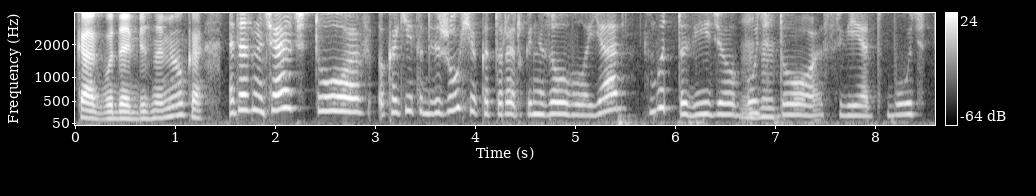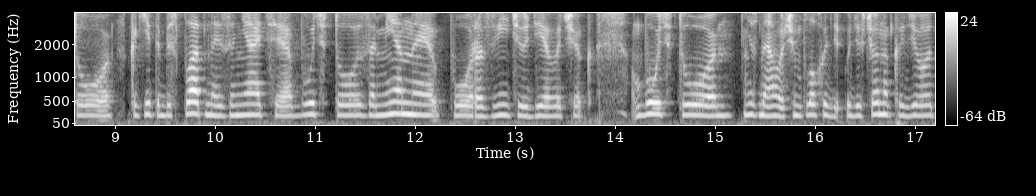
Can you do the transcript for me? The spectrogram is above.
как бы, да, без намека. Это означает, что какие-то движухи, которые организовывала я, будь то видео, будь Мгм. то свет, будь то какие-то бесплатные занятия, будь то замены по развитию девочек, будь то, не знаю, очень плохо у девчонок идет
